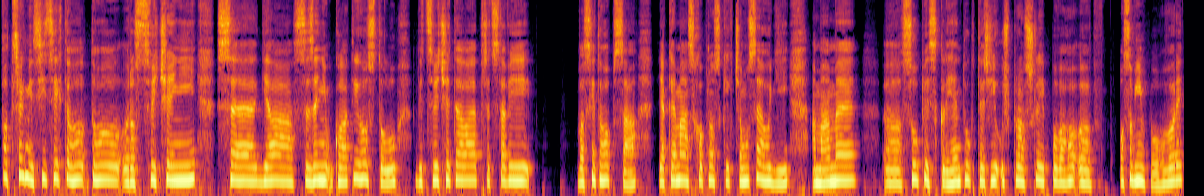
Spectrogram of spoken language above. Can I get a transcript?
Po třech měsících toho, toho rozcvičení se dělá sezení u kulatého stolu, kdy cvičitelé představí vlastně toho psa, jaké má schopnosti, k čemu se hodí a máme Eh, soupis klientů, kteří už prošli povaho, eh, osobními pohovory,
